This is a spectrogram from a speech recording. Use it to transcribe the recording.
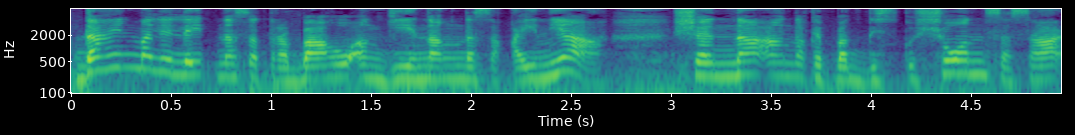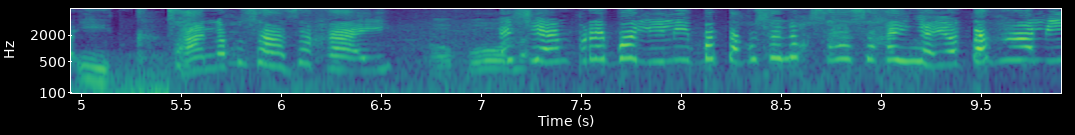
Dahil malilate na sa trabaho ang ginang nasakay niya, siya na ang nakipagdiskusyon sa SAIC. Saan ako sasakay? Eh siyempre po, lilipat ako. Saan ako sasakay ngayon? Tanghali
